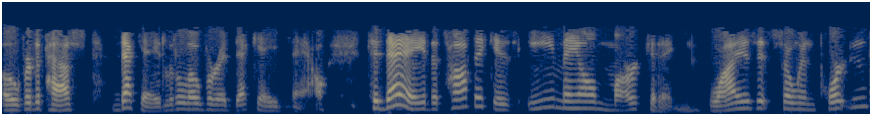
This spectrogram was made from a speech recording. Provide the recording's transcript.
over the past decade, little over a decade now. Today, the topic is email marketing. Why is it so important?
